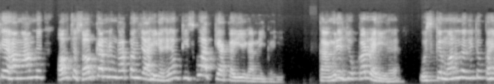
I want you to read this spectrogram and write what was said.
के हमाम में अब तो सबका नंगापन ज़ाहिर है। अब किसको आप क्या कहिएगा, नहीं कहिए। कांग्रेस जो कर रही है उसके मन में भी तो कहीं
